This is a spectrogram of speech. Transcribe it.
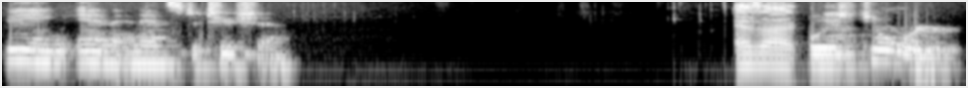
being in an institution. As I Well, they still were.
